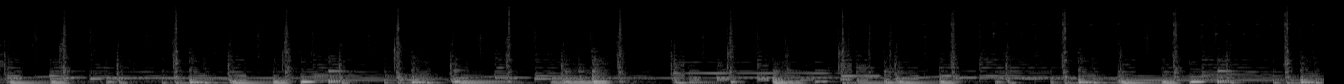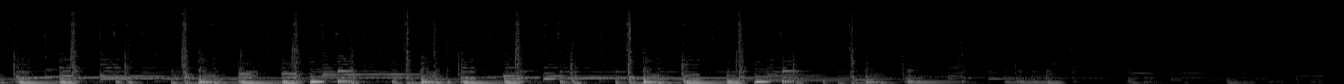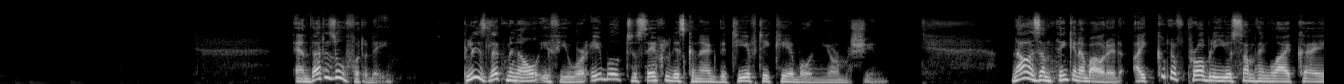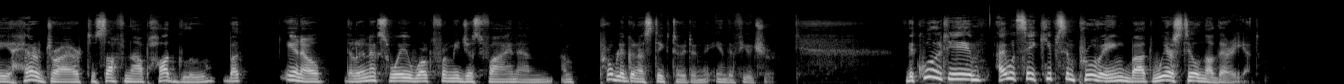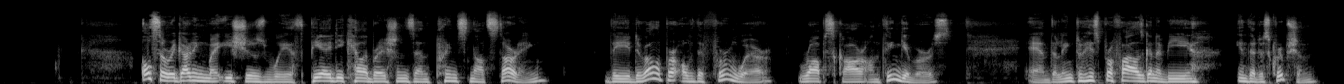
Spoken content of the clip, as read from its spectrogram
And that is all for today. Please let me know if you were able to safely disconnect the TFT cable in your machine. Now as I'm thinking about it, I could have probably used something like a hair dryer to soften up hot glue, but you know, the Linux way worked for me just fine and I'm probably gonna stick to it in the, in the future. The quality, I would say, keeps improving, but we are still not there yet. Also, regarding my issues with PID calibrations and prints not starting, the developer of the firmware, Robscar on Thingiverse, and the link to his profile is going to be in the description,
